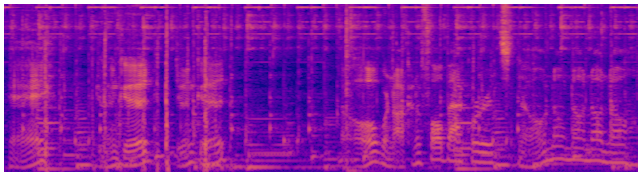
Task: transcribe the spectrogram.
Okay, doing good, doing good. No, we're not gonna fall backwards. No, no, no, no, no.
